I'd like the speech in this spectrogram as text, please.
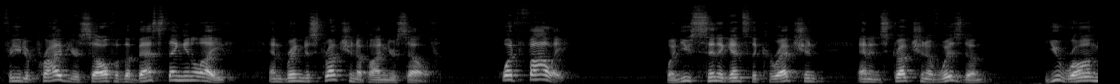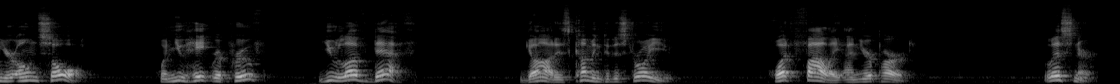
for you deprive yourself of the best thing in life and bring destruction upon yourself. What folly! When you sin against the correction and instruction of wisdom, you wrong your own soul. When you hate reproof, you love death. God is coming to destroy you. What folly on your part! Listener,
